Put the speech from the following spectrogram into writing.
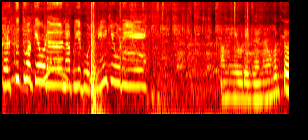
कर्तृत्व केवढं आपले बोलणे केवढे? आम्ही एवढे जण होतो.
